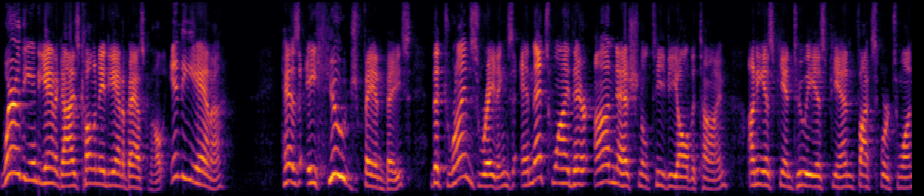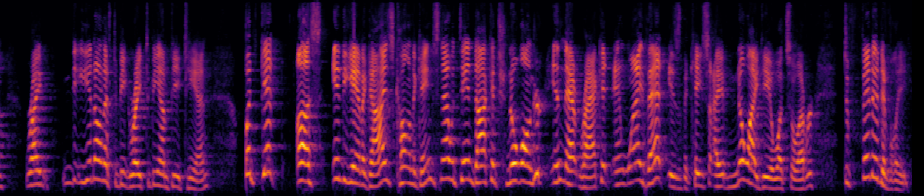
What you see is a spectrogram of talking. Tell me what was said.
Where are the Indiana guys calling Indiana basketball? Indiana has a huge fan base that drives ratings, and that's why they're on national TV all the time on ESPN2, ESPN, Fox Sports 1, right? You don't have to be great to be on BTN, but get us Indiana guys calling the games now with Dan Dakich no longer in that racket, and why that is the case, I have no idea whatsoever. Definitively,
